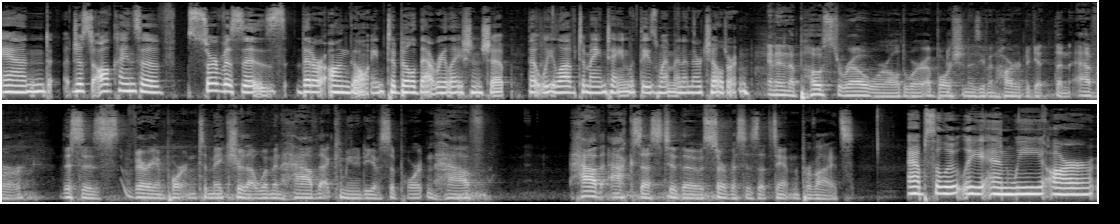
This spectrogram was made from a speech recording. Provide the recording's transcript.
and just all kinds of services that are ongoing to build that relationship that we love to maintain with these women and their children. And in a post Roe world where abortion is even harder to get than ever, this is very important to make sure that women have that community of support and have have access to those services that Stanton provides. Absolutely. And we are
